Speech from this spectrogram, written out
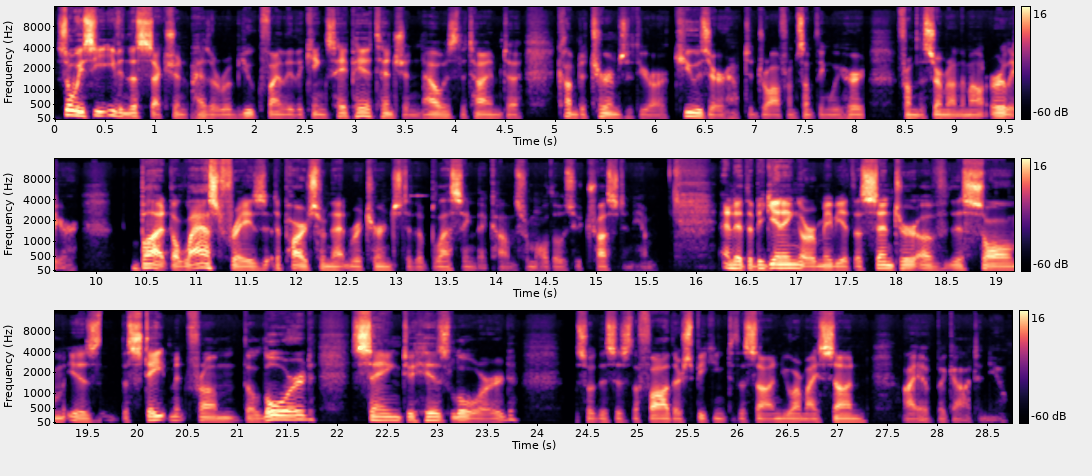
So we see even this section has a rebuke finally the king hey pay attention now is the time to come to terms with your accuser to draw from something we heard from the sermon on the mount earlier but the last phrase departs from that and returns to the blessing that comes from all those who trust in him. And at the beginning, or maybe at the center of this psalm, is the statement from the Lord saying to his Lord, so this is the Father speaking to the Son, You are my Son, I have begotten you.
